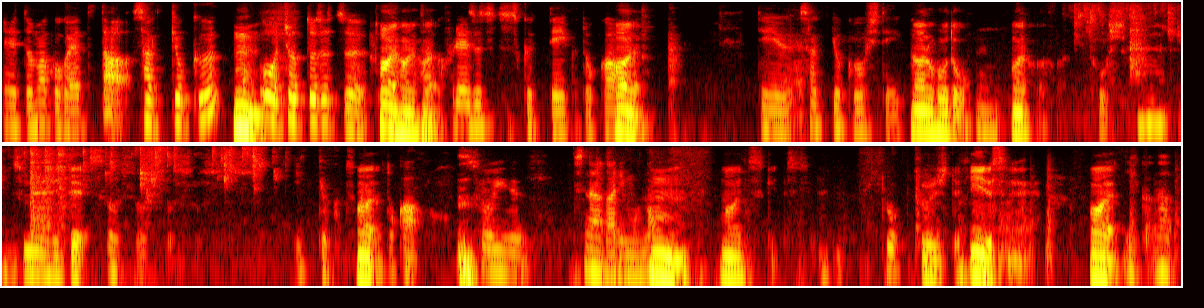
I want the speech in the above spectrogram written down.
えっと、マコがやってた作曲うん。をちょっとずつ、はいはいはなんかフレーズずつ作っていくとか、い。はい。っていう作曲をしていく。なるほど。うん、はいはいはい。通してね。通じて。そうそうそうそう。一曲作るとか、そういうつながりもの、うん。毎月です。と通じて。いいですね。はい。いいかなと、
